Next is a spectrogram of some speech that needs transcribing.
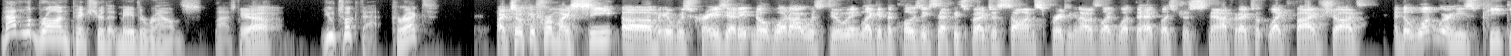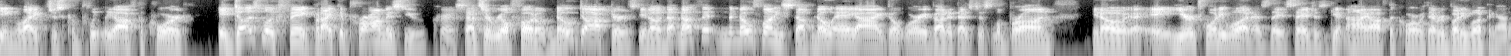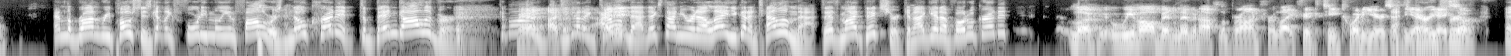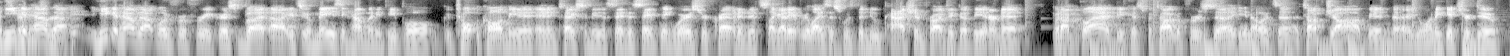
that LeBron picture that made the rounds last yeah. week, you took that, correct? I took it from my seat. Um, it was crazy. I didn't know what I was doing, like in the closing seconds, but I just saw him sprinting, and I was like, "What the heck? Let's just snap it." I took like five shots and the one where he's peeking, like just completely off the court, it does look fake, but I can promise you, Chris, that's a real photo. No doctors, you know, not, nothing, no funny stuff, no AI. Don't worry about it. That's just LeBron, you know, eight, year 21, as they say, just getting high off the court with everybody looking at him. And LeBron reposted. He's got like 40 million followers. No credit to Ben Golliver. Come on. Man, I, you got to tell him that. Next time you're in LA, you got to tell him that. That's my picture. Can I get a photo credit? Look, we've all been living off LeBron for like 15, 20 years That's at the NBA. True. So That's he could have true. that. He could have that one for free, Chris. But uh, it's amazing how many people to- called me and, and texted me to say the same thing. Where's your credit? It's like I didn't realize this was the new passion project of the internet. But I'm glad because photographers, uh, you know, it's a, tough job, and uh, you want to get your due.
